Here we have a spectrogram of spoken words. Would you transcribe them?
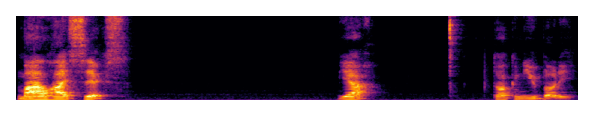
Mile High 6. Yeah. Talking to you, buddy.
